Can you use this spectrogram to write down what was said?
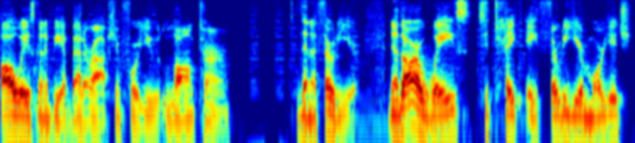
always going to be a better option for you long term than a 30 year. Now there are ways to take a 30 year mortgage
